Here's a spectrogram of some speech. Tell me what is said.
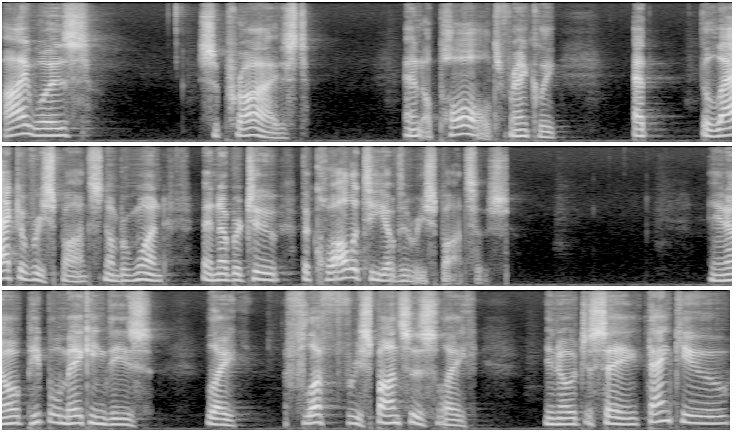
I was surprised and appalled, frankly, at the lack of response, number one, and number two, the quality of the responses. You know, people making these like fluff responses, like, you know, just saying thank you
